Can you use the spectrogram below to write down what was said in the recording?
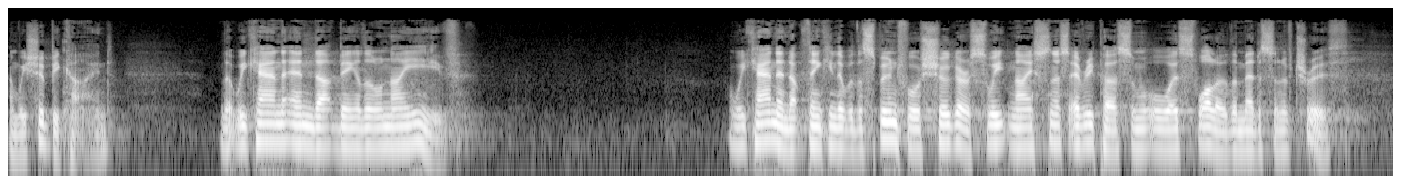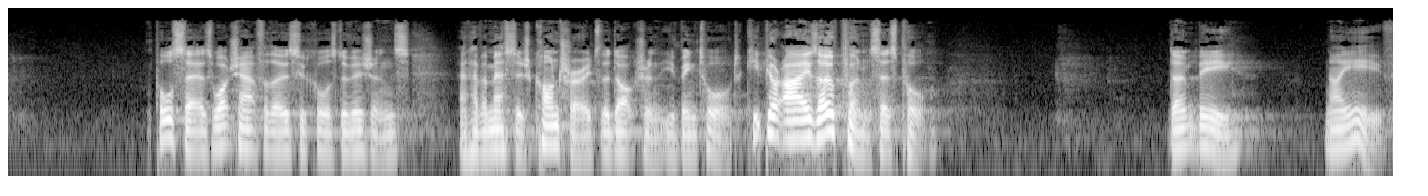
and we should be kind, that we can end up being a little naive. We can end up thinking that with a spoonful of sugar, of sweet niceness, every person will always swallow the medicine of truth. Paul says, Watch out for those who cause divisions and have a message contrary to the doctrine that you've been taught. Keep your eyes open, says Paul. Don't be naive.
